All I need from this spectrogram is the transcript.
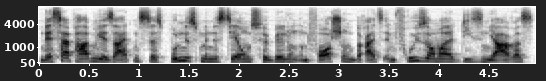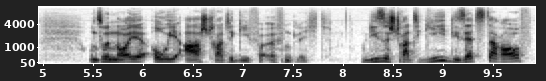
Und deshalb haben wir seitens des Bundesministeriums für Bildung und Forschung bereits im Frühsommer diesen Jahres unsere neue OER-Strategie veröffentlicht. Und diese Strategie, die setzt darauf,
